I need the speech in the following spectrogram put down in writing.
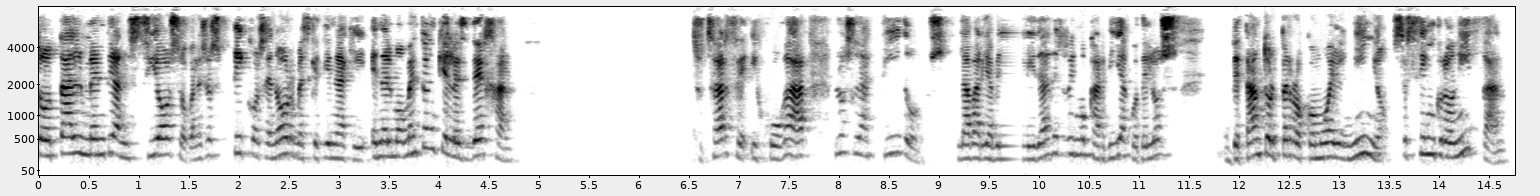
totalmente ansioso con esos picos enormes que tiene aquí. En el momento en que les dejan y jugar, los latidos, la variabilidad del ritmo cardíaco de los de tanto el perro como el niño se sincronizan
